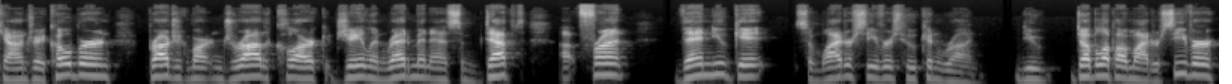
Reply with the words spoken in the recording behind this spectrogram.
Keondre Coburn, Brodric Martin, Gerard Clark, Jalen Redmond as some depth up front. Then you get some wide receivers who can run. You double up on wide receiver,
